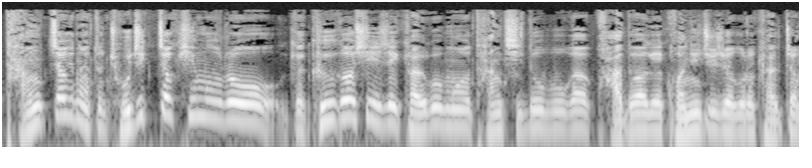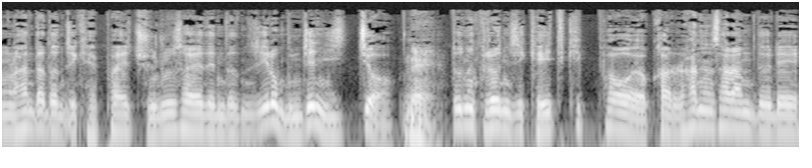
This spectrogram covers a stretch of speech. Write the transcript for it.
당적인 어떤 조직적 힘으로 그러니까 그것이 이제 결국 뭐 당 지도부가 과도하게 권위주적으로 결정을 한다든지 개파에 줄을 서야 된다든지 이런 문제는 있죠. 네. 또는 그런 이제 게이트키퍼 역할을 하는 사람들의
